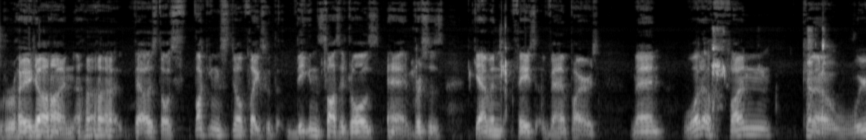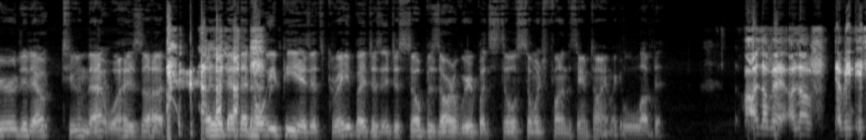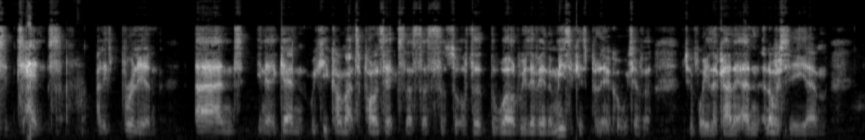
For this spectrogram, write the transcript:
right on. that was those fucking snowflakes with vegan sausage rolls versus gammon face vampires. Man, what a fun kind of weirded out tune that was. Uh, like, that that whole EP is. It's great, but it just it's just so bizarre and weird, but still so much fun at the same time. Like I loved it. I love it. I love. I mean, it's intense and it's brilliant. And you know, again, we keep coming back to politics. That's, that's sort of the, the world we live in, and music is political, whichever whichever way you look at it. And and obviously, um,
